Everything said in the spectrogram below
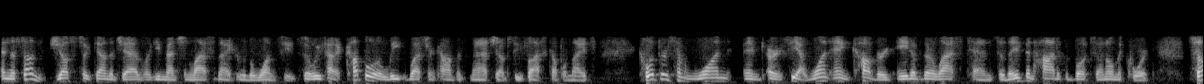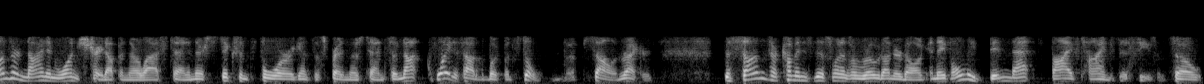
And the Suns just took down the Jazz, like you mentioned last night, who were the one seed. So we've had a couple of elite Western Conference matchups these last couple nights. Clippers have won and or yeah, won and covered eight of their last ten. So they've been hot at the books and on the court. Suns are nine and one straight up in their last ten, and they're six and four against the spread in those ten. So not quite as out of the book, but still a solid record. The Suns are coming into this one as a road underdog, and they've only been that five times this season. So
